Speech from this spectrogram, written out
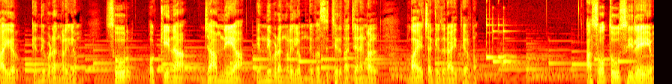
ടൈർ എന്നിവിടങ്ങളിലും സൂർ ഒക്കീന ജാംനിയ എന്നിവിടങ്ങളിലും നിവസിച്ചിരുന്ന ജനങ്ങൾ ഭയചകിതരായി തീർന്നു അസോത്തൂസിലെയും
